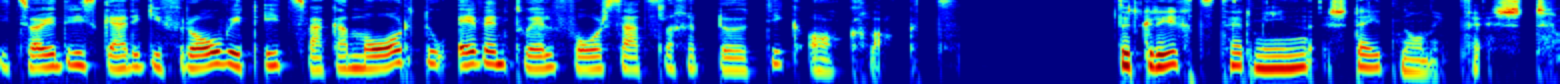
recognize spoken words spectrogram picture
Die 32-jährige Frau wird jetzt wegen Mord und eventuell vorsätzlicher Tötung angeklagt. Der Gerichtstermin steht noch nicht fest.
